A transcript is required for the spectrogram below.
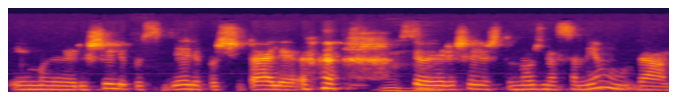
и мы решили, посидели, посчитали, все, и решили, что нужно самим, да,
